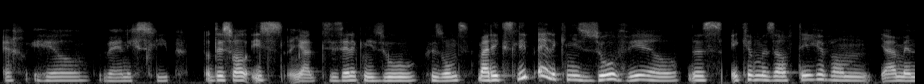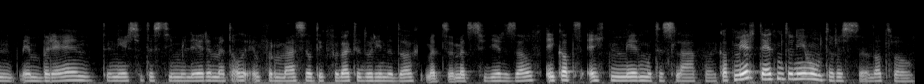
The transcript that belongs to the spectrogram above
echt heel weinig sliep. Dat is wel iets, ja, het is eigenlijk niet zo gezond. Maar ik sliep eigenlijk niet zoveel. Dus ik hield mezelf tegen van ja, mijn, mijn brein ten eerste te stimuleren met alle informatie dat ik verwerkte doorheen de dag met, met studeren zelf. Ik had echt meer moeten slapen. Ik had meer tijd moeten nemen om te rusten. Dat wel,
